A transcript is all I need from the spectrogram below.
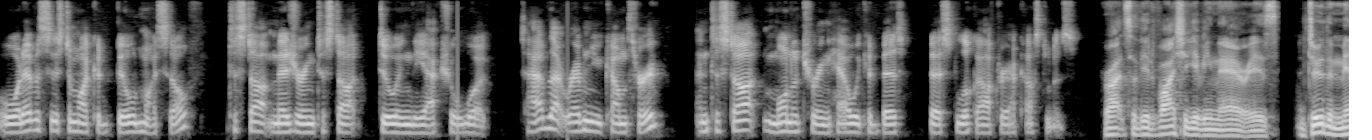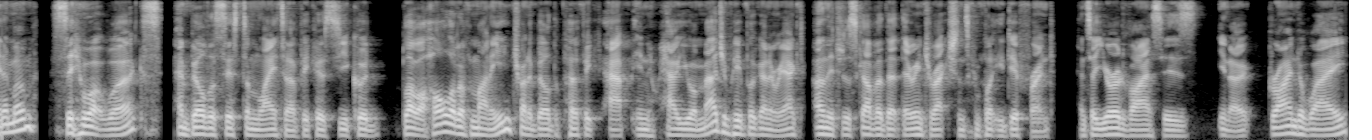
or whatever system I could build myself to start measuring, to start doing the actual work, to have that revenue come through, and to start monitoring how we could best best look after our customers. Right. So the advice you're giving there is do the minimum, see what works, and build a system later because you could blow a whole lot of money trying to build the perfect app in how you imagine people are going to react, only to discover that their interaction is completely different. And so your advice is, you know, grind away,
